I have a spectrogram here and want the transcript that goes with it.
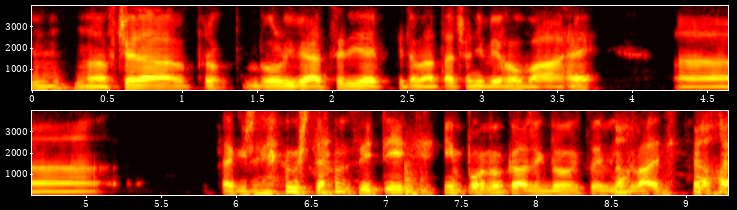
mm-hmm. uh, včera pro, boli viacerí aj pri tom natáčaní v jeho váhe, uh, takže už tam si ty im ponúkal, že kto ho chce no, vyzvať no, no.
